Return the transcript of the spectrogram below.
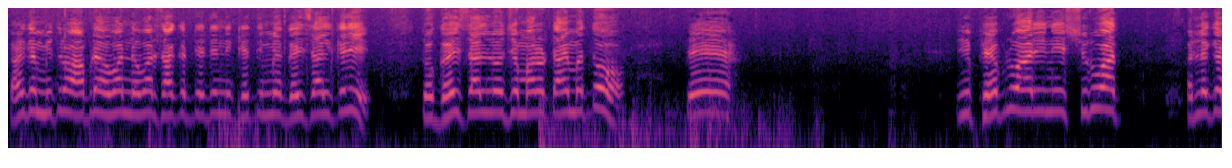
કારણ કે મિત્રો, આપણે અવારનવાર સાકરટેટીની ખેતી મેં ગઈ સાલ કરી. તો ગઈ સાલનો જે મારો ટાઈમ હતો તે એ ફેબ્રુઆરીની શરૂઆત, એટલે કે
